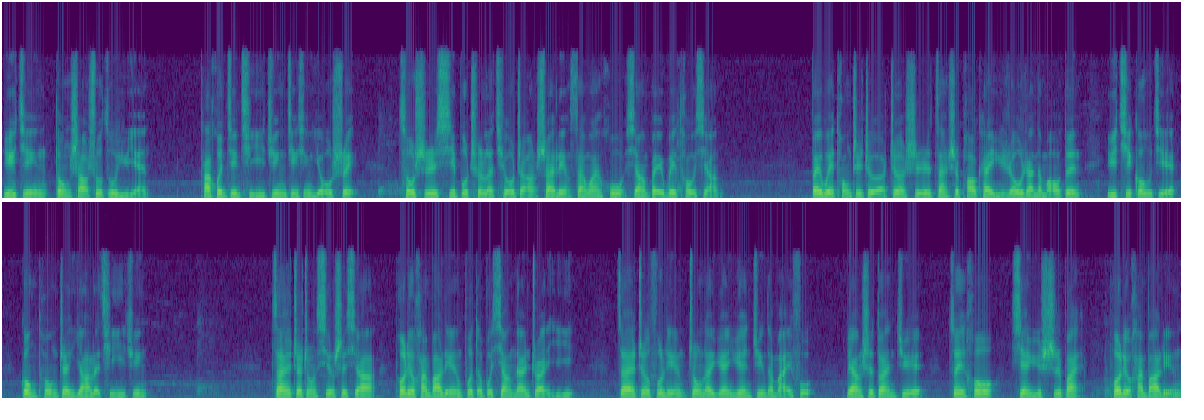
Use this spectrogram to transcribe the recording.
于景懂少数族语言，他混进起义军进行游说，促使西部赤勒酋长率领三万户向北魏投降。北魏统治者这时暂时抛开与柔然的矛盾，与其勾结，共同镇压了起义军。在这种形势下，破六韩拔陵不得不向南转移，在折夫岭中了元渊军的埋伏，粮食断绝，最后陷于失败。破六韩拔陵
